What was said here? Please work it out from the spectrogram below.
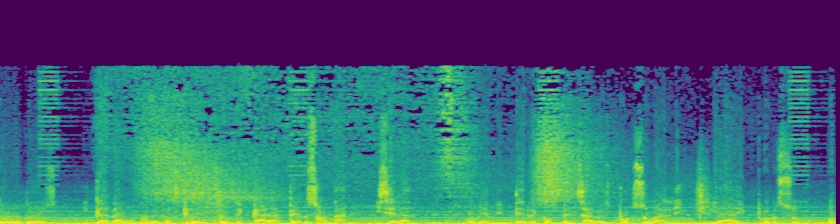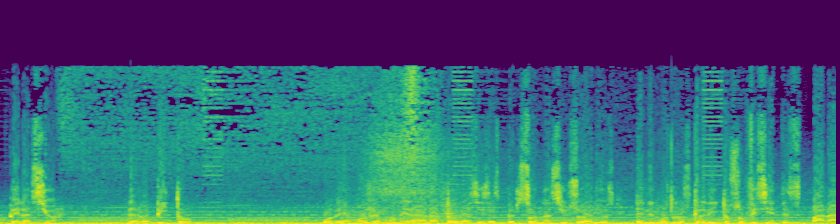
todos y cada uno de los créditos de cada persona y serán obviamente recompensados por su valentía y por su operación. Le repito, podemos remunerar a todas esas personas usuarios. Tenemos los créditos suficientes para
